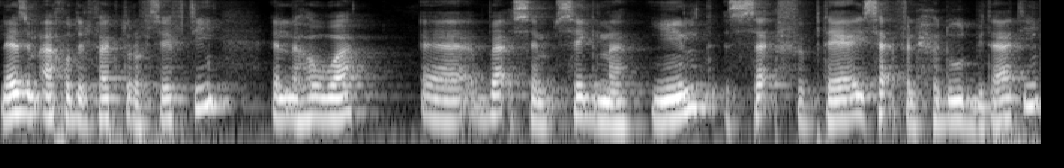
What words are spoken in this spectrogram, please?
لازم آخد ال factor of safety اللي هو آه بقسم sigma yield السقف بتاعي سقف الحدود بتاعتي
